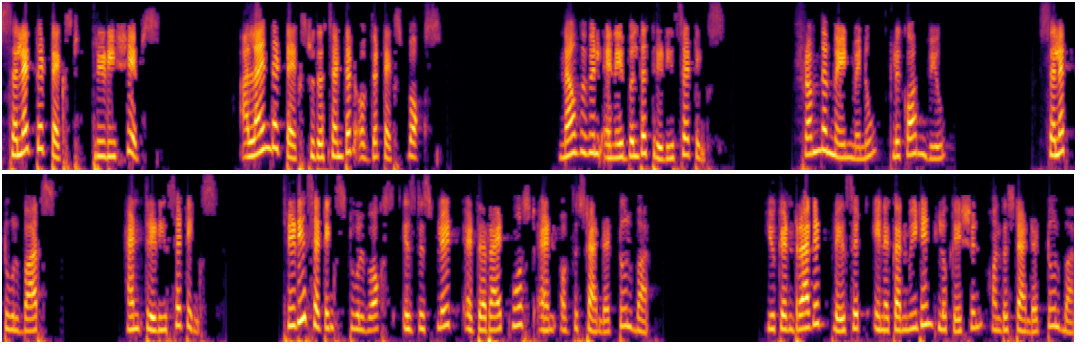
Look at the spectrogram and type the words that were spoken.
Select the text 3D shapes. Align the text to the center of the text box. Now we will enable the 3D settings. From the main menu, click on View, select Toolbars and 3D Settings. 3D Settings toolbox is displayed at the rightmost end of the standard toolbar. You can drag and place it in a convenient location on the standard toolbar.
